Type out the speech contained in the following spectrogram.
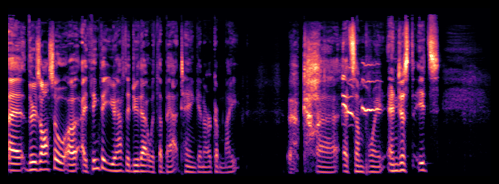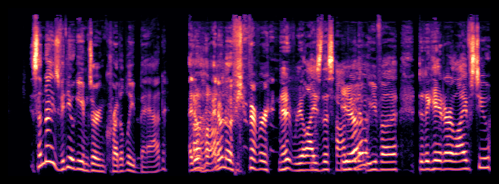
Uh, there's also uh, I think that you have to do that with the Bat Tank in Arkham Knight Oh, God. uh, at some point, and just it's sometimes video games are incredibly bad. I don't Uh-huh. I don't know if you've ever realized this hobby Yeah. that we've uh, dedicated our lives to.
